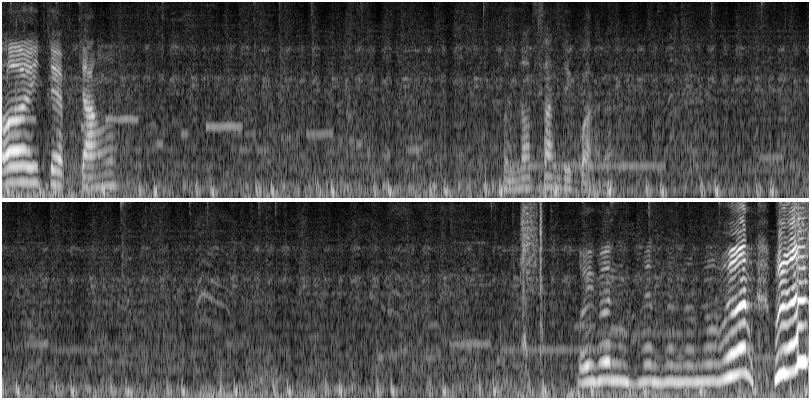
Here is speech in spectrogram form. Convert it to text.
เอ้ย เจ็บจังคนรอบสั้นดีกว่านะ เฮ้ยเพื่อนเพื่อนเพื่อนเพื่อนเพื่อน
